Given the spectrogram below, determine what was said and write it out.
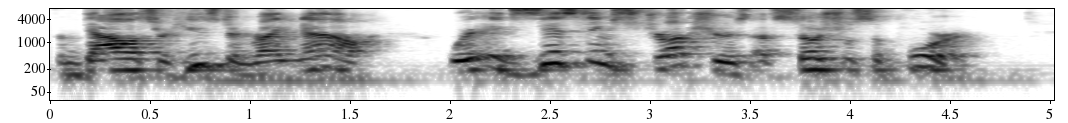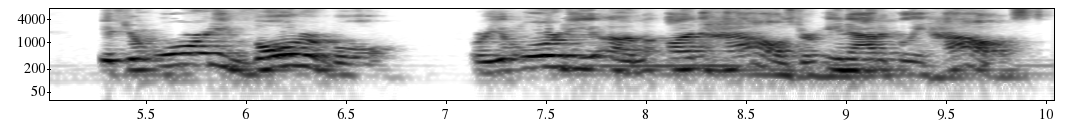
from Dallas or Houston right now, where existing structures of social support, if you're already vulnerable or you're already um, unhoused or inadequately housed,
